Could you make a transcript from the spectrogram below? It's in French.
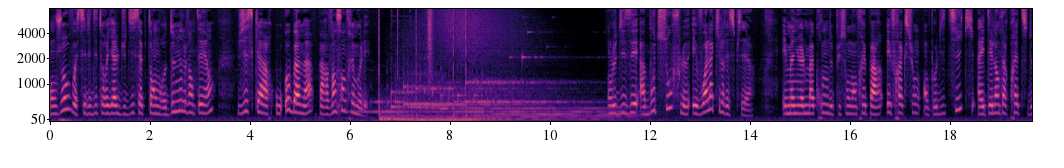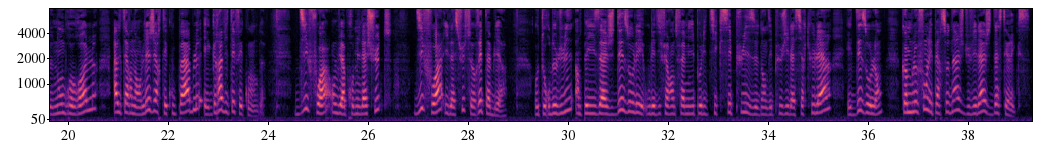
Bonjour, voici l'éditorial du 10 septembre 2021, Giscard ou Obama par Vincent Trémollet. On le disait à bout de souffle et voilà qu'il respire. Emmanuel Macron, depuis son entrée par effraction en politique, a été l'interprète de nombreux rôles, alternant légèreté coupable et gravité féconde. Dix fois, on lui a promis la chute, dix fois, il a su se rétablir. Autour de lui, un paysage désolé où les différentes familles politiques s'épuisent dans des pugilats circulaires et désolants, comme le font les personnages du village d'Astérix.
